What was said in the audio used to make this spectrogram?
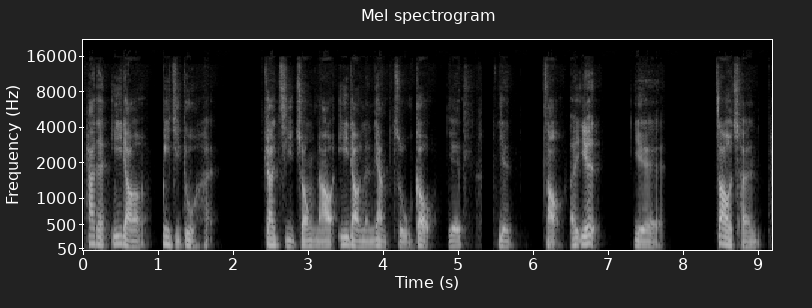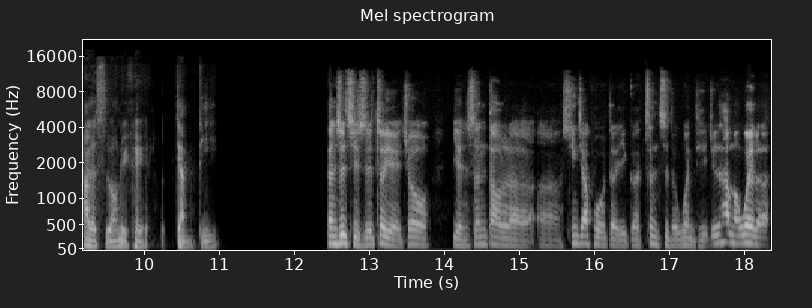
它的医疗密集度很比较集中，然后医疗能量足够，也也早呃也也造成它的死亡率可以降低。但是其实这也就衍生到了呃新加坡的一个政治的问题，就是他们为了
